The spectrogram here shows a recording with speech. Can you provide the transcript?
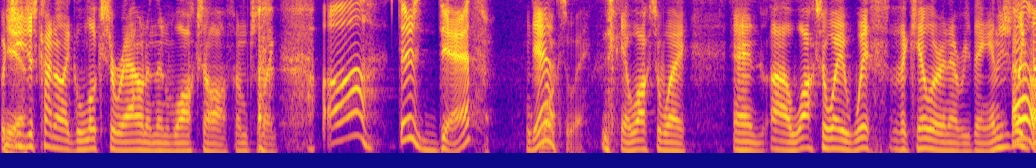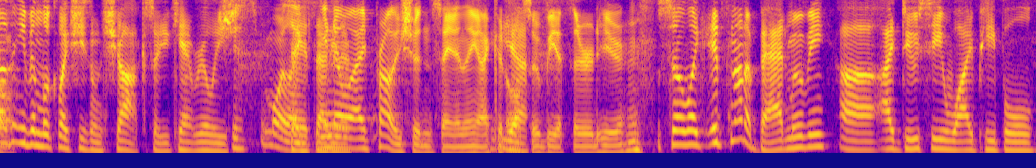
But she just kind of like looks around and then walks off. I'm just like, Oh, there's death. yeah, Walks away. yeah, walks away, and uh, walks away with the killer and everything, and it just, like Oh. doesn't even look like she's in shock. So you can't really. She's more say like, it's that you know, either. I probably shouldn't say anything. I could Yeah. also be a third here. So like it's not a bad movie. Uh, I do see why people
